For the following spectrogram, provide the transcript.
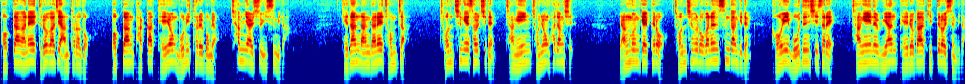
법당 안에 들어가지 않더라도 법당 바깥 대형 모니터를 보며 참여할 수 있습니다. 계단 난간의 점자, 전층에 설치된 장애인 전용 화장실, 양문 개폐로 전층을 오가는 승강기 등 거의 모든 시설에 장애인을 위한 배려가 깃들어 있습니다.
